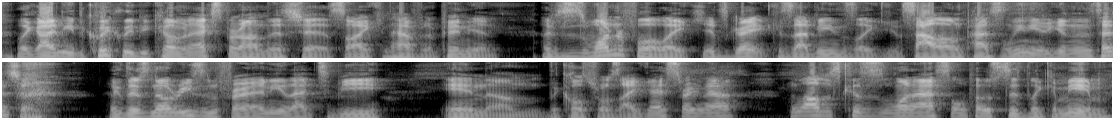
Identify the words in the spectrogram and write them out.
like I need to quickly become an expert on this shit so I can have an opinion. It's is wonderful. Like it's great because that means like Salo and Pasolini are getting attention. Like, there's no reason for any of that to be in um, the cultural zeitgeist right now. Well, all just because one asshole posted like a meme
